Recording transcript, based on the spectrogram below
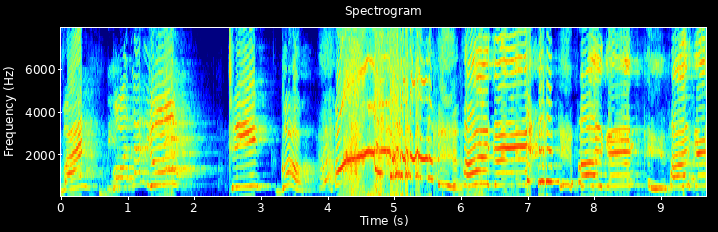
वन टू थ्री गो हार गए हार गए हार गए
